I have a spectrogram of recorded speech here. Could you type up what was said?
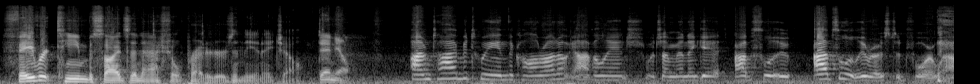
Favorite team besides the Nashville Predators in the NHL? Danielle. I'm tied between the Colorado Avalanche, which I'm gonna get absolutely absolutely roasted for. Wow,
